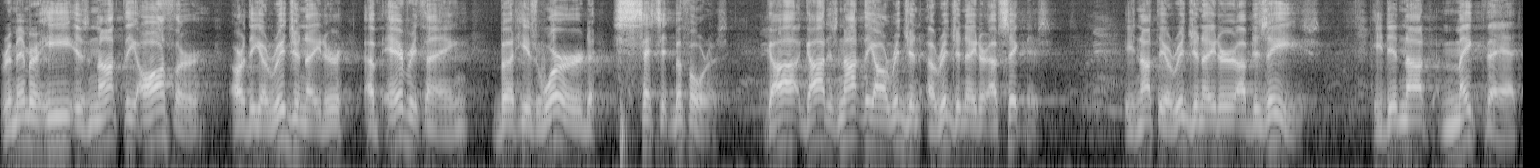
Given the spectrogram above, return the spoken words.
Remember, He is not the author or the originator of everything, but His Word sets it before us. God, God is not the origin, originator of sickness. He's not the originator of disease. He did not make that.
